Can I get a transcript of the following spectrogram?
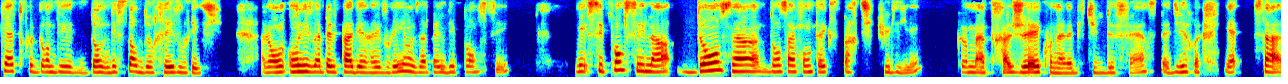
qu'être dans des, dans des sortes de rêveries. Alors, on ne les appelle pas des rêveries, on les appelle des pensées. Mais ces pensées-là, dans un, dans un contexte particulier, comme un trajet qu'on a l'habitude de faire, c'est-à-dire, il y a, ça,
